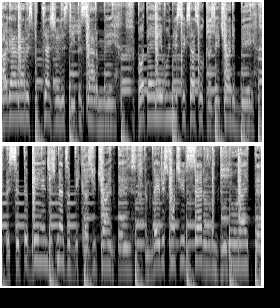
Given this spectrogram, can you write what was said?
I got all this potential that's deep inside of me. But they hate when you're successful cause they try to be. They sit there being judgmental because you're trying things. And they just want you to settle and do the right thing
